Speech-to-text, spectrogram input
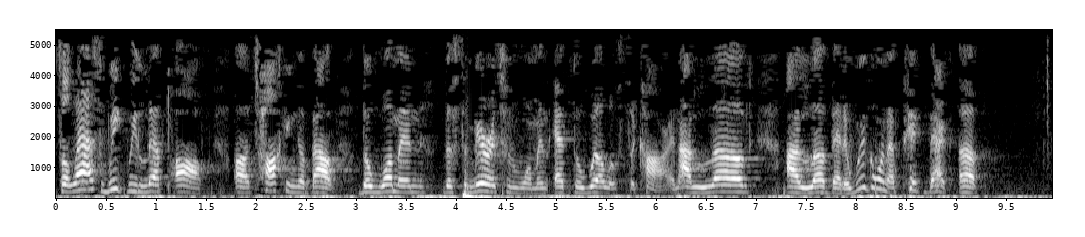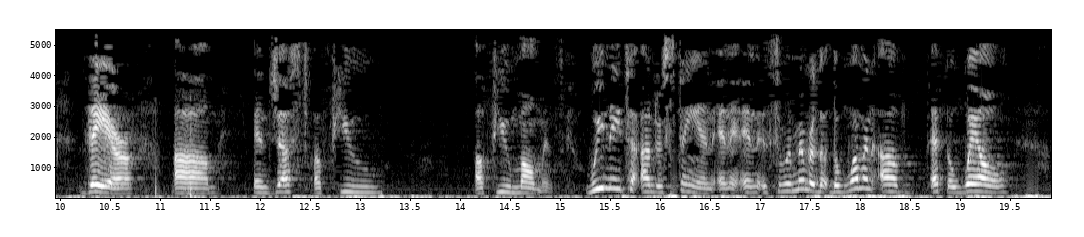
So last week we left off uh, talking about the woman, the Samaritan woman at the well of Sychar, and I loved, I loved that, and we're going to pick back up there um, in just a few a few moments. We need to understand, and, and so remember the, the woman of at the well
